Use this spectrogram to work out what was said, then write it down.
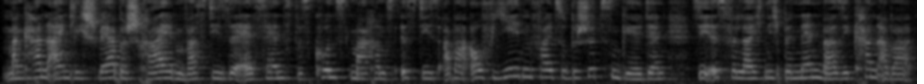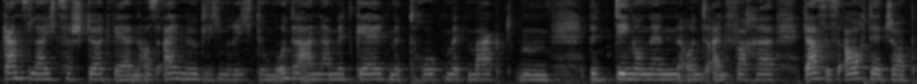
man kann eigentlich schwer beschreiben, was diese Essenz des Kunstmachens ist, die es aber auf jeden Fall zu beschützen gilt, denn sie ist vielleicht nicht benennbar, sie kann aber ganz leicht zerstört werden aus allen möglichen Richtungen, unter anderem mit Geld, mit Druck, mit Marktbedingungen und einfache, das ist auch der Job,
